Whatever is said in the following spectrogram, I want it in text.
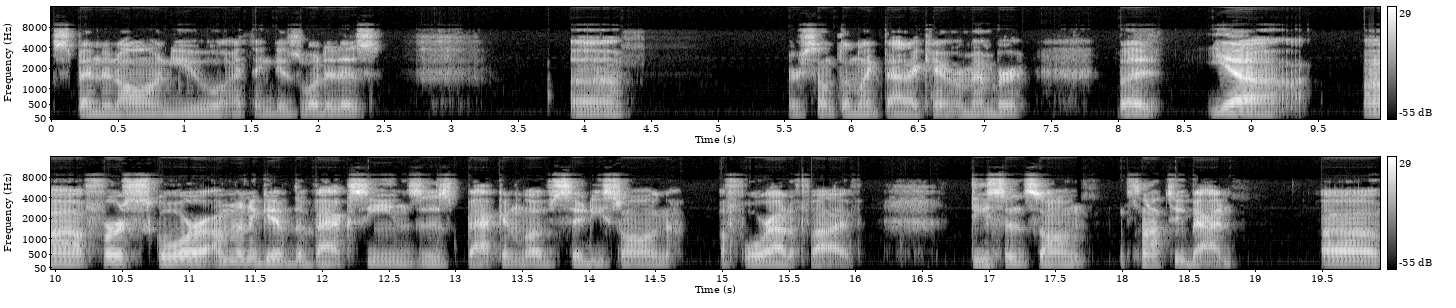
spend it all on you." I think is what it is, uh, or something like that. I can't remember, but yeah. Uh, first score, I'm gonna give the vaccines is "Back in Love City" song a four out of five. Decent song. It's not too bad. Uh,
